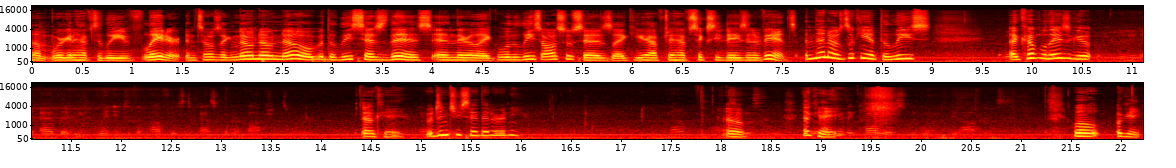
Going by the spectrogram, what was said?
um, we're gonna have to leave later. And so I was like, no, no, no. But the lease says this, and they're like, well, the lease also says like you have to have sixty days in advance. And then I was looking at the lease a couple days ago. You need to add that we went into the office to ask what our options were. Okay, but didn't you say that already? No. Oh, okay. After they called us, we went into the office. Well, okay.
